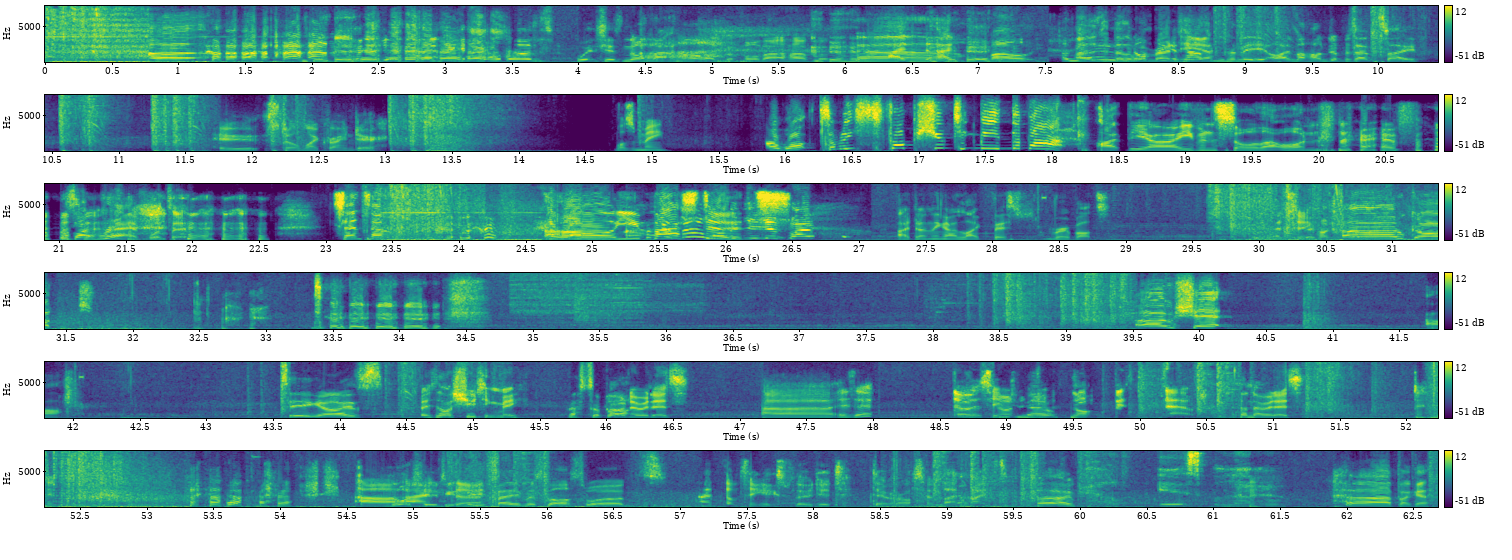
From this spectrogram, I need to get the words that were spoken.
Words, Which is not that hard before that happened. I, I, Oh. well, No, there's another one nothing around here. happened to me. I'm 100% safe. Who stole my grinder? Wasn't me. Oh, what? Somebody stop shooting me in the back! I, yeah, I even saw that one. Rev. Was that Rev, was it? Sensor. oh, you Why did bastards! I don't think I like this robot. Let's see. Oh, God. oh, shit. Ah, See you guys. It's not shooting me. Best of Oh, no, it is. Uh, is it? No, Doesn't it's seem not. to- No, it's not. It's out. Oh, no, it is. Uh, Not and, shooting uh, the famous last words. and something exploded. There were also landmines. Uh Health is low. oh. Ah, bugger.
